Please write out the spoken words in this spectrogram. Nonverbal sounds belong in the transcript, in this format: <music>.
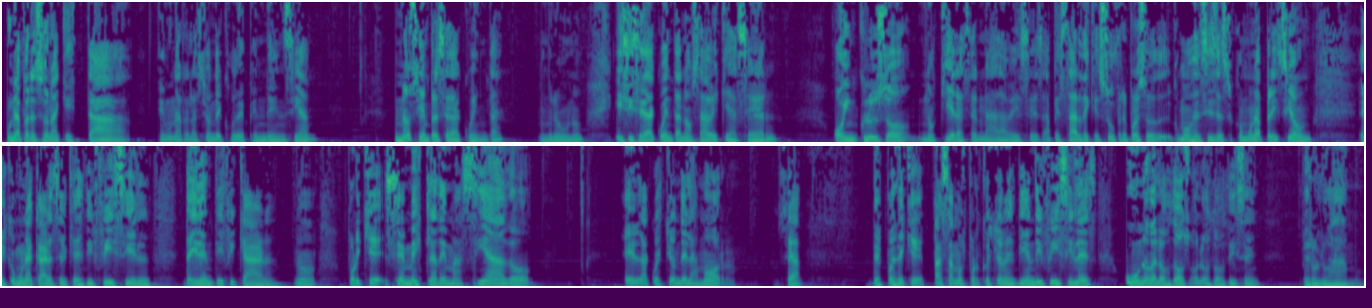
una persona que está en una relación de codependencia no siempre se da cuenta, número uno, y si se da cuenta no sabe qué hacer, o incluso no quiere hacer nada a veces, a pesar de que sufre. Por eso, como vos decís, es como una prisión, es como una cárcel que es difícil de identificar, ¿no? Porque se mezcla demasiado eh, la cuestión del amor. O sea, después de que pasamos por cuestiones bien difíciles, uno de los dos o los dos dicen, pero lo amo,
